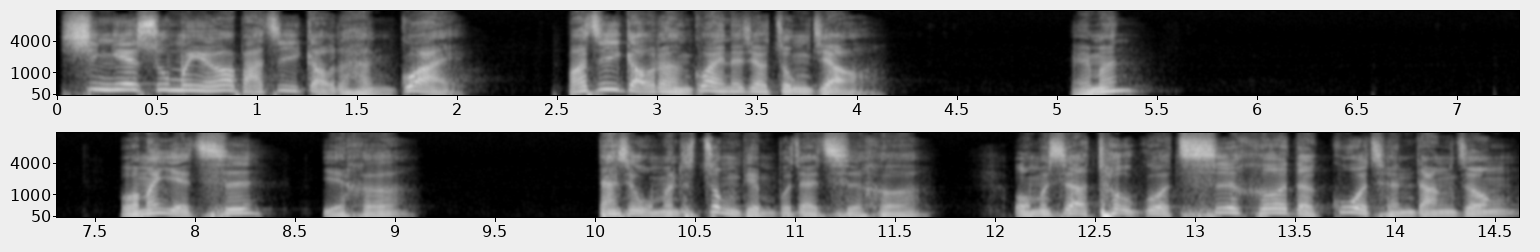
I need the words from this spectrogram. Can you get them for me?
信耶稣没有要把自己搞得很怪，把自己搞得很怪，那叫宗教。阿们。我们也吃也喝，但是我们的重点不在吃喝，我们是要透过吃喝的过程当中，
